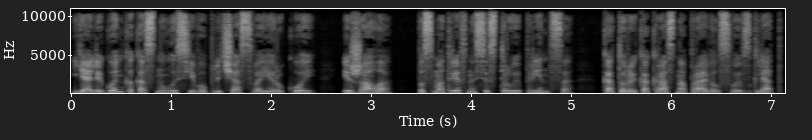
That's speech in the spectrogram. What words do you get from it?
я легонько коснулась его плеча своей рукой и жала, посмотрев на сестру и принца, который как раз направил свой взгляд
